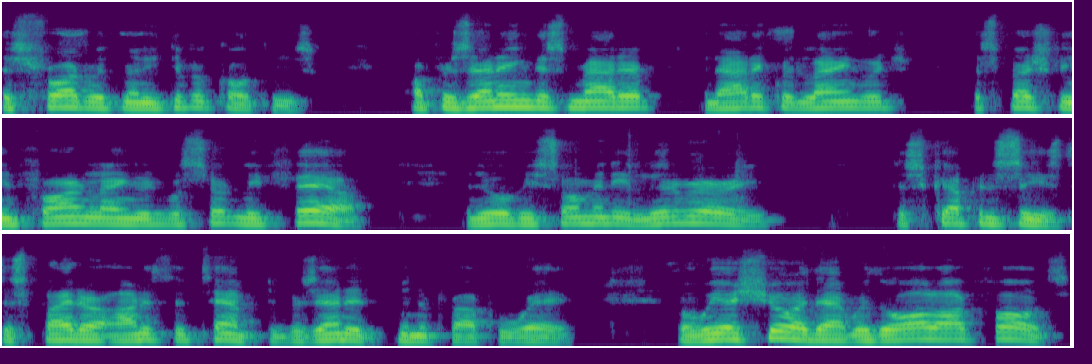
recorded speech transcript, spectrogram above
is fraught with many difficulties. Our presenting this matter in adequate language, especially in foreign language, will certainly fail. And there will be so many literary discrepancies despite our honest attempt to present it in the proper way. But we are sure that with all our faults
